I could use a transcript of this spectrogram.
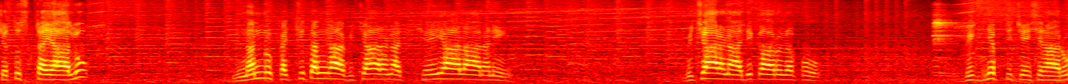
చతుష్టయాలు నన్ను ఖచ్చితంగా విచారణ చేయాలానని విచారణ అధికారులకు విజ్ఞప్తి చేసినారు.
